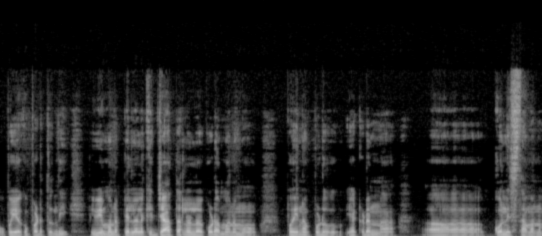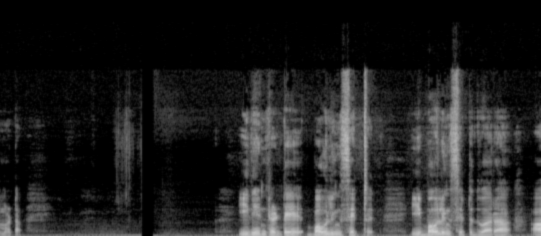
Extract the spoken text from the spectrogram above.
ఉపయోగపడుతుంది. ఇవి మన పిల్లలకి జాతరలలో కూడా మనము పోయినప్పుడు ఎక్కడన్నా కొనిస్తామన్నమాట. ఇదేంటంటే బౌలింగ్ సెట్. ఈ బౌలింగ్ సెట్ ద్వారా ఆ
